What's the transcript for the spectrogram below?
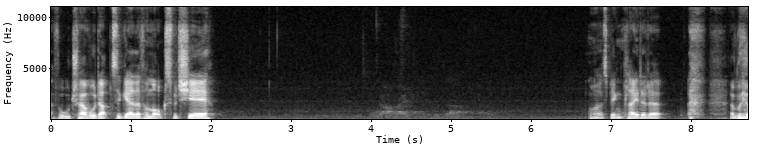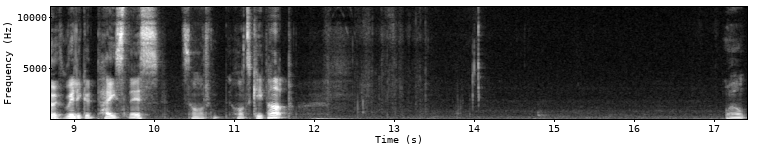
Have all travelled up together from Oxfordshire. Well, it's being played at a a really, really good pace. This it's hard hard to keep up. Well,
